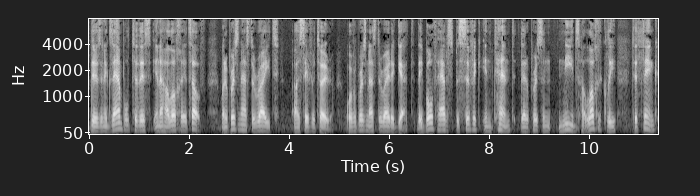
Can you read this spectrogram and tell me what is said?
there's an example to this in a halacha itself. When a person has to write a Sefer Torah, or if a person has to write a get, they both have specific intent that a person needs halachically to think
